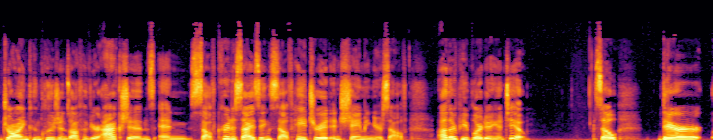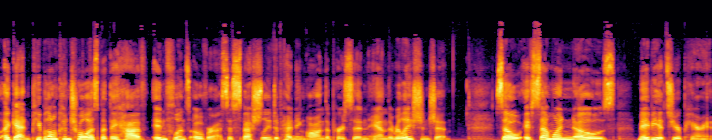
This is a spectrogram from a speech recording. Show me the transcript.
drawing conclusions off of your actions and self criticizing, self hatred, and shaming yourself. Other people are doing it too. So, they're again people don't control us but they have influence over us especially depending on the person and the relationship so if someone knows maybe it's your parent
